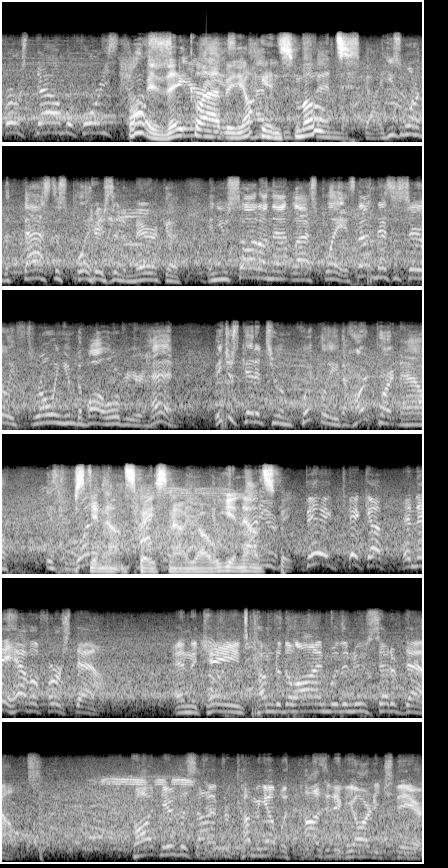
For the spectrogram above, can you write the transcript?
first down before he's... Why are they scary clapping? Y'all getting smoked? This guy? He's one of the fastest players in America, and you saw it on that last play. It's not necessarily throwing him the ball over your head. They just get it to him quickly. The hard part now is Just running getting out in space now, y'all. We're getting out in space. Big pickup, and they have a first down. And the Canes come to the line with a new set of downs. Caught near the side after coming up with positive yardage there.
